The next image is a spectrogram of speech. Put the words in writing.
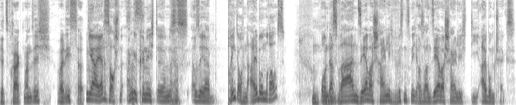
Jetzt fragt man sich, was ist das? Ja, er hat es auch schon angekündigt. ähm, das ist, also er bringt auch ein Album raus. Und das waren sehr wahrscheinlich, wir wissen es nicht, also waren sehr wahrscheinlich die Albumtracks.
